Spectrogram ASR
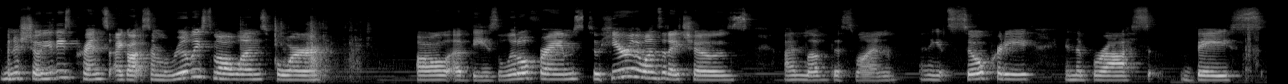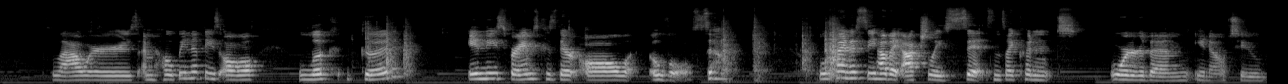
I'm gonna show you these prints. I got some really small ones for all of these little frames. So here are the ones that I chose. I love this one. I think it's so pretty in the brass vase, flowers. I'm hoping that these all look good in these frames because they're all oval. So we'll kind of see how they actually sit since I couldn't order them, you know, to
